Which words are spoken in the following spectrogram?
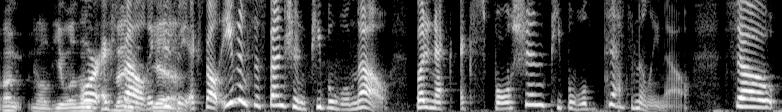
Um, well, he wasn't or suspended. expelled. Excuse Yeah. me, expelled. Even suspension, people will know, but in ex- expulsion, people will definitely know. So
